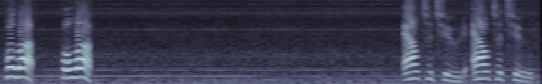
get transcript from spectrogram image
Pull up, pull up. Altitude, altitude.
